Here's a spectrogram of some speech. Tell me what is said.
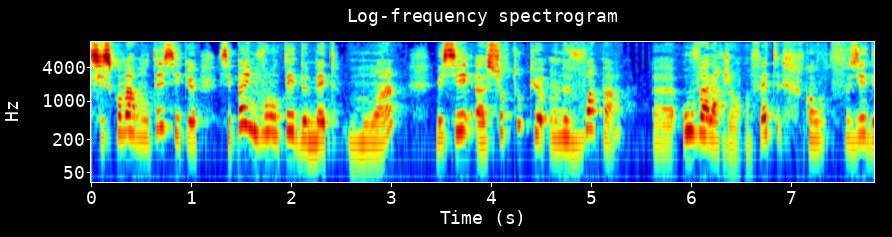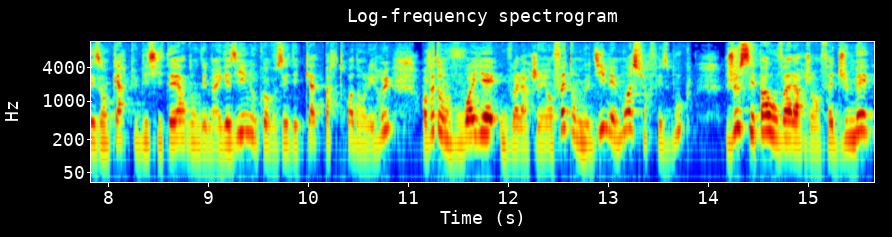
c'est ce qu'on va remonter, c'est que c'est pas une volonté de mettre moins, mais c'est surtout qu'on ne voit pas euh, où va l'argent En fait, quand vous faisiez des encarts publicitaires dans des magazines ou quand vous faisiez des 4 par 3 dans les rues, en fait, on voyait où va l'argent. Et en fait, on me dit, mais moi, sur Facebook, je ne sais pas où va l'argent. En fait, je mets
